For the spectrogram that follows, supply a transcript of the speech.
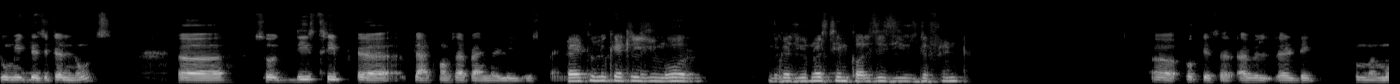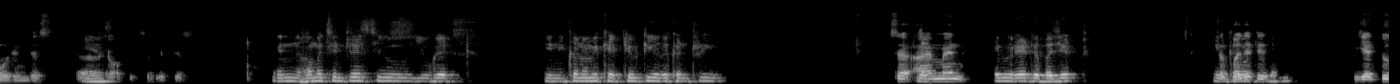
to make digital notes. Uh, so, these three uh, platforms are primarily used by. Try to look at a little more because university and colleges use different. Uh, okay, sir. I will uh, dig more in this uh, Yes. topic. So with this. And how much interest you you get in economic activity of the country? So Like- I'm an Have you read the budget? The budget is- yet to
